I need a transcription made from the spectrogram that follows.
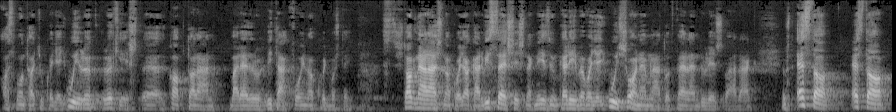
azt mondhatjuk, hogy egy új lök, lökést kap talán, bár erről viták folynak, hogy most egy stagnálásnak, vagy akár visszaesésnek nézünk elébe, vagy egy új, soha nem látott fellendülés vár ránk. Most ezt a, ezt a,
